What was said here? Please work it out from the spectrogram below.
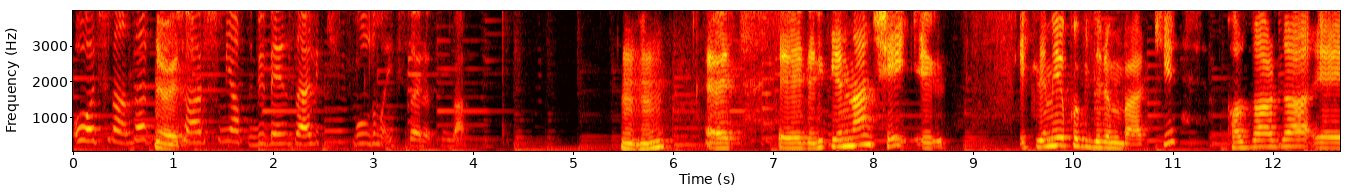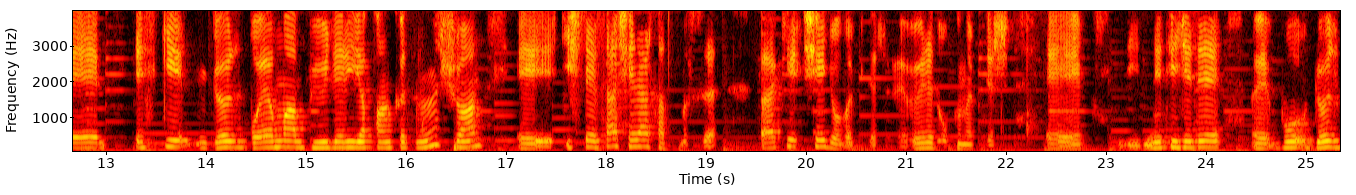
O açıdan da bir Evet. çağrışım yaptı. Bir benzerlik buldum ikisi arasında. Hı hı. Evet. E, dediklerinden şey e, ekleme yapabilirim belki. Pazarda e, eski göz boyama büyüleri yapan kadının şu an e, işlevsel şeyler satması. Belki şey de olabilir, e, öyle de okunabilir. E, neticede e, bu göz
